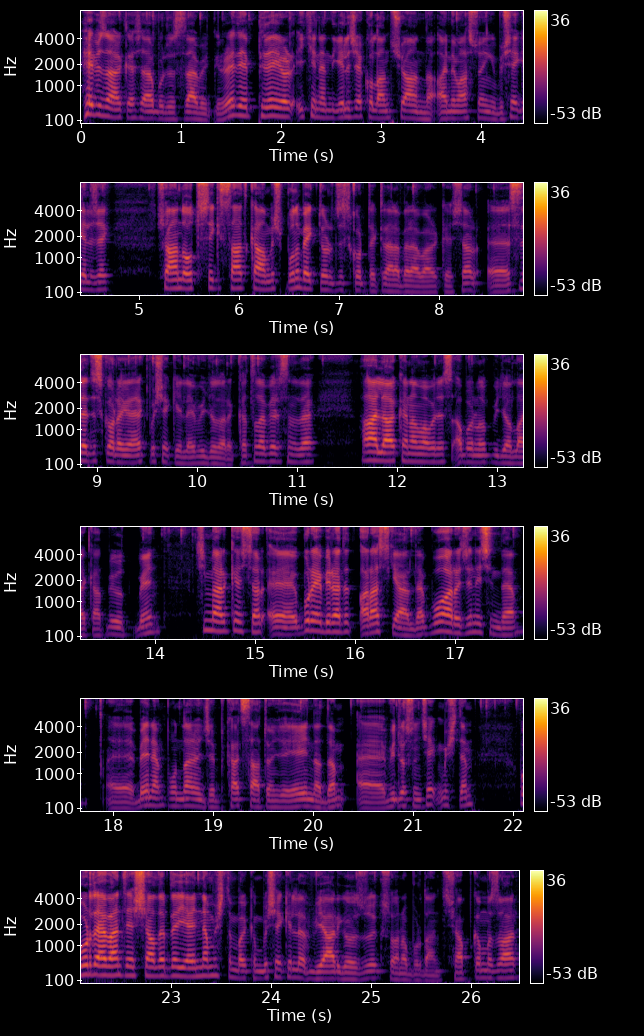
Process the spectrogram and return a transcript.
Hepinize arkadaşlar burada sizler birlikte Ready Player 2'nin gelecek olan şu anda animasyon gibi bir şey gelecek. Şu anda 38 saat kalmış. Bunu bekliyoruz Discord'dakilerle beraber arkadaşlar. Ee, siz de Discord'a gelerek bu şekilde videolara katılabilirsiniz ve hala kanalıma abone, abone olup video like atmayı unutmayın. Şimdi arkadaşlar e, buraya bir adet araç geldi. Bu aracın içinde e, benim bundan önce birkaç saat önce yayınladım. E, videosunu çekmiştim. Burada event eşyaları da yayınlamıştım. Bakın bu şekilde VR gözlük sonra buradan şapkamız var.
